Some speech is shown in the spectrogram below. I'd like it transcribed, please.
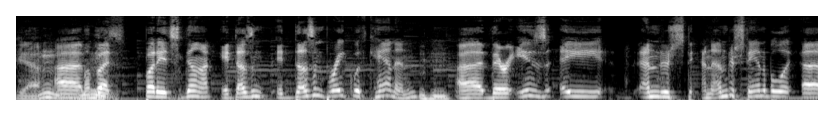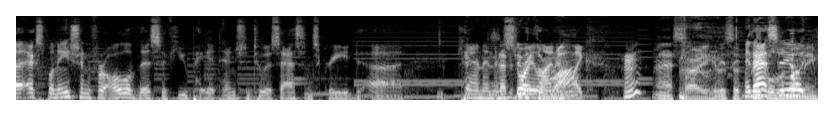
yeah. uh, but but it's not. It doesn't. It doesn't break with canon. Uh, there is a underst- an understandable uh, explanation for all of this if you pay attention to Assassin's Creed uh, canon and it have to do with The storyline. and Rock? like Ah, sorry, it was a it prequel to to. Mummy.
